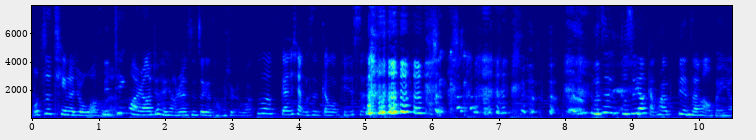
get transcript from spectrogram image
我只听了就忘了。你听完然后就很想认识这个同学吗？不感想是关我屁事。不是不是要赶快变成好朋友，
